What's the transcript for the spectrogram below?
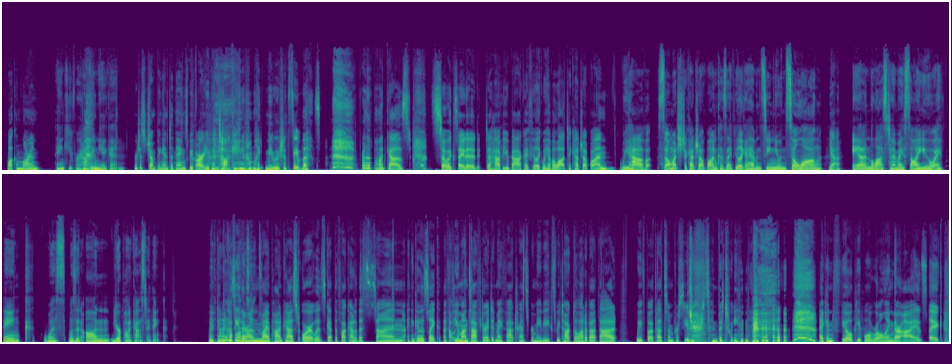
Welcome, Lauryn. Thank you for having me again. We're just jumping into things. We've already been talking, and I'm like, maybe we should save this for the podcast. So excited to have you back. I feel like we have a lot to catch up on. We have so much to catch up on because I feel like I haven't seen you in so long. Yeah. And the last time I saw you, I think was was it on your podcast? I think. We've done it was either episodes. on my podcast or it was Get the Fuck Out of the Sun. I think it was like a few months after I did my fat transfer, maybe, because we talked a lot about that. We've both had some procedures in between. I can feel people rolling their eyes. Like,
